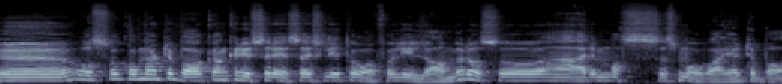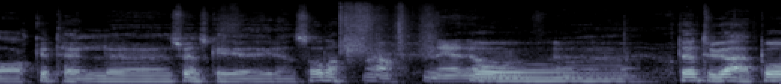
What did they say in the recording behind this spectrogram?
Uh, og så kommer han tilbake, han krysser E6 litt overfor Lillehammer, og så er det masse småveier tilbake til uh, svenskegrensa, da. ja. Ned Og gjennom eh, den tror jeg er på,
